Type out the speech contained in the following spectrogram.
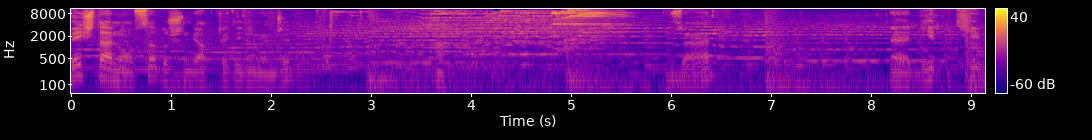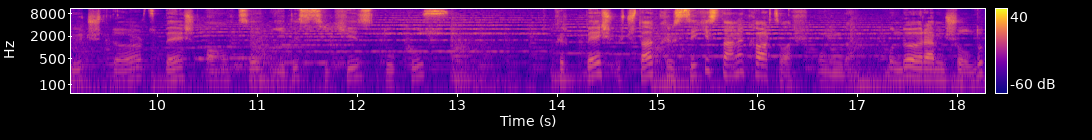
5 tane olsa dur şimdi upgrade edeyim önce. Hah. Güzel. Ee, 1, 2, 3, 4, 5, 6, 7, 8, 9, 45, 3 daha 48 tane kart var oyunda. Bunu da öğrenmiş olduk.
